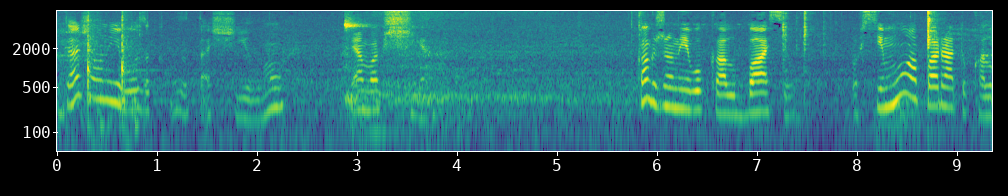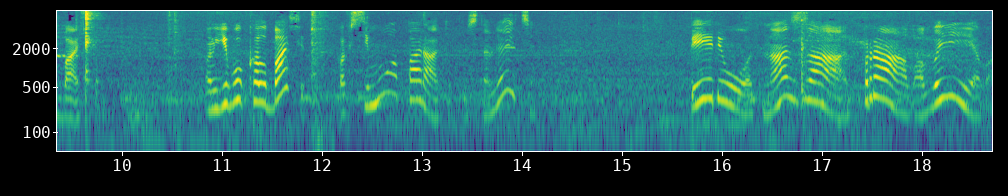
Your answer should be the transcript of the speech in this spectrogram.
Куда же он его затащил? Ну, прям вообще. Как же он его колбасил? По всему аппарату колбасил. Он его колбасит по всему аппарату, представляете? Вперед, назад, вправо, влево.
